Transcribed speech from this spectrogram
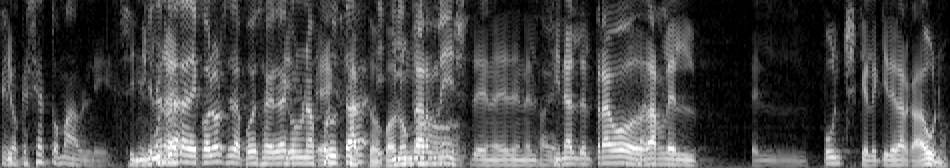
pero Sí. que sea tomable. Sin que ninguna- la nota de color se la podés agregar Sí, con una fruta. Exacto, y- con y un no- garnish de- en el, en el Está bien. final del trago, Exacto. darle el, el punch que le quiere dar cada uno,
